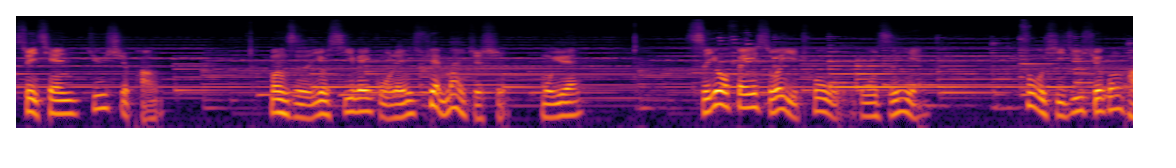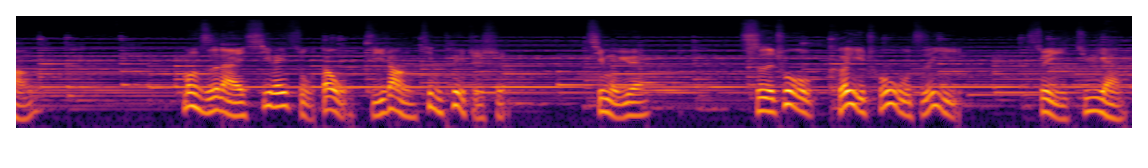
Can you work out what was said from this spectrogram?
遂迁居室旁。孟子又西为古人炫迈之事。母曰：“此又非所以出吾子也。”复喜居学宫旁。孟子乃西为祖斗，即让进退之事。其母曰：“此处可以除五子矣。”遂居焉。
